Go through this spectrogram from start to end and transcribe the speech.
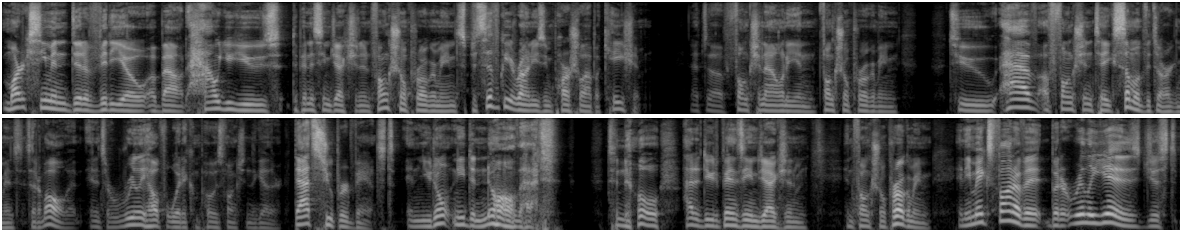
Mark Seemann did a video about how you use dependency injection in functional programming, specifically around using partial application. That's a functionality in functional programming to have a function take some of its arguments instead of all of it. And it's a really helpful way to compose functions together. That's super advanced. And you don't need to know all that to know how to do dependency injection in functional programming. And he makes fun of it, but it really is just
